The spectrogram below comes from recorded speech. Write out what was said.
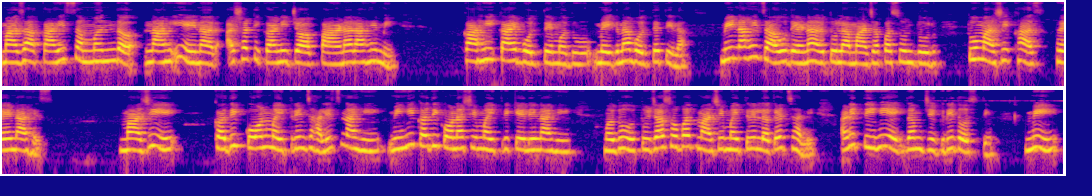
माझा काही संबंध नाही येणार अशा ठिकाणी जॉब पाहणार आहे मी. काही काय बोलते मधू? मेघना बोलते तिला. मी नाही जाऊ देणार तुला माझ्यापासून दूर. तू माझी खास फ्रेंड आहेस. माझी कधी कोण मैत्रीण झालीच नाही. मीही कधी कोणाशी मैत्री केली नाही. मधू तुझ्यासोबत माझी मैत्री लगेच झाली आणि तीही एकदम जिगरी दोस्ती. मी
